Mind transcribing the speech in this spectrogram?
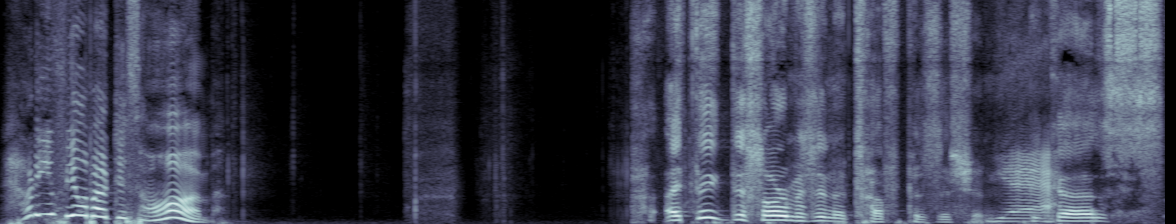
How do you feel about disarm? I think disarm is in a tough position. Yeah. Because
